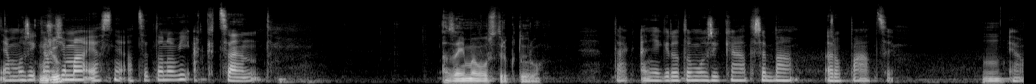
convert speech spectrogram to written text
já mu říkám, Můžu? že má jasně acetonový akcent. A zajímavou strukturu. Tak a někdo tomu říká třeba ropáci. Hmm. Jo,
